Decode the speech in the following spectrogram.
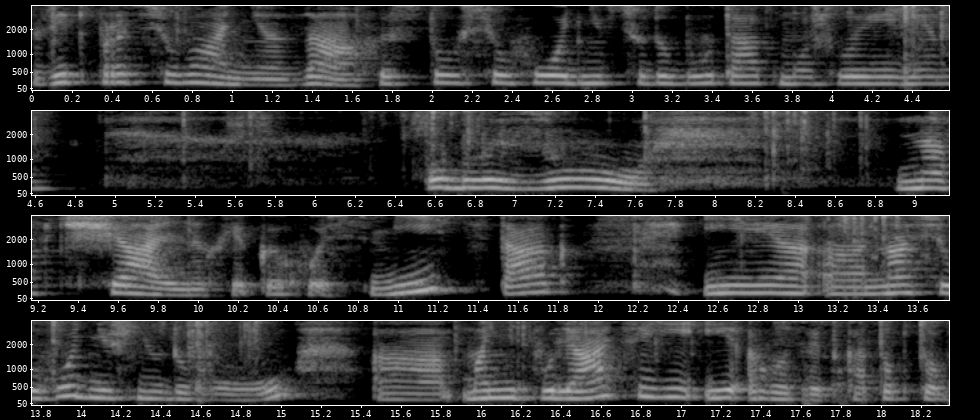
відпрацювання захисту сьогодні в цю добу так можливі. Поблизу навчальних якихось місць, так, і на сьогоднішню добу маніпуляції і розвідка. Тобто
